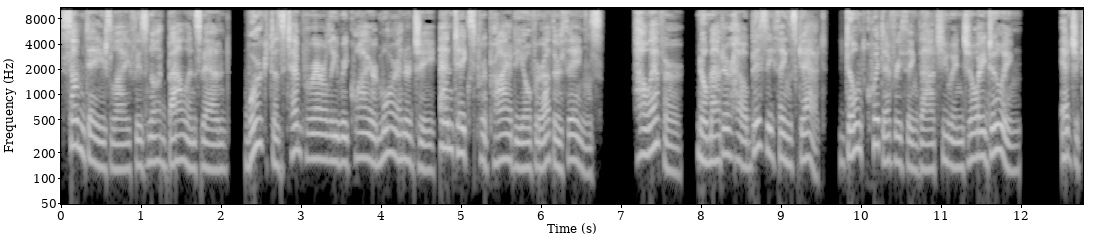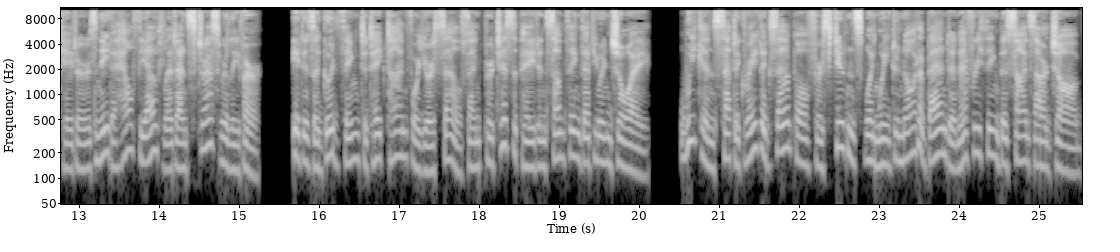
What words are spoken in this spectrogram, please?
Some days life is not balanced and work does temporarily require more energy and takes priority over other things. However, no matter how busy things get, don't quit everything that you enjoy doing. Educators need a healthy outlet and stress reliever. It is a good thing to take time for yourself and participate in something that you enjoy. We can set a great example for students when we do not abandon everything besides our job.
